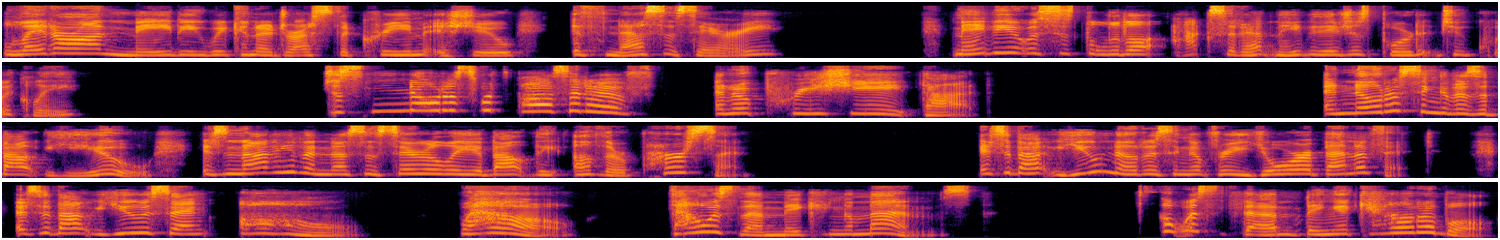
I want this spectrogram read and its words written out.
Later on, maybe we can address the cream issue if necessary. Maybe it was just a little accident. Maybe they just poured it too quickly. Just notice what's positive and appreciate that. And noticing it is about you. It's not even necessarily about the other person. It's about you noticing it for your benefit. It's about you saying, Oh, wow, that was them making amends. That was them being accountable.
